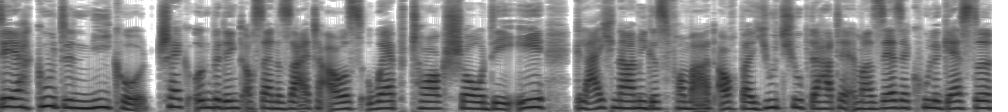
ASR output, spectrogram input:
Der gute Nico. Check unbedingt auch seine Seite aus, webtalkshow.de. Gleichnamiges Format auch bei YouTube. Da hat er immer sehr, sehr coole Gäste.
